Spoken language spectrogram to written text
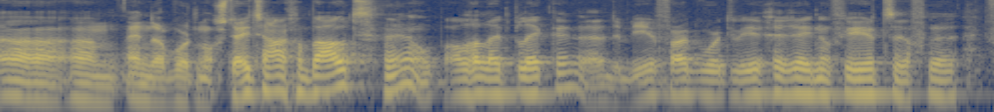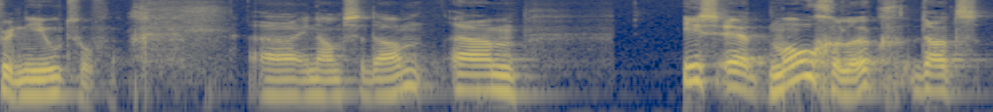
uh, um, en daar wordt nog steeds aan gebouwd hè, op allerlei plekken. Uh, de Weervaart wordt weer gerenoveerd of uh, vernieuwd of, in Amsterdam. Um, is het mogelijk dat 80%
